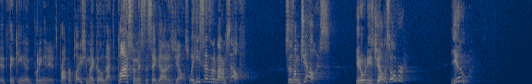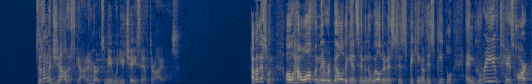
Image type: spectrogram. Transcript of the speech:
eh, thinking and putting it in its proper place. You might go, that's blasphemous to say God is jealous. Well, he says it about himself. He says, I'm jealous. You know what he's jealous over? You. He says, I'm a jealous God. It hurts me when you chase after idols. How about this one? Oh, how often they rebelled against him in the wilderness, speaking of his people, and grieved his heart.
